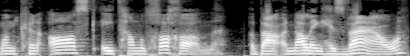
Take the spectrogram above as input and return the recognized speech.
one can ask a Talmud Chacham about annulling his vow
